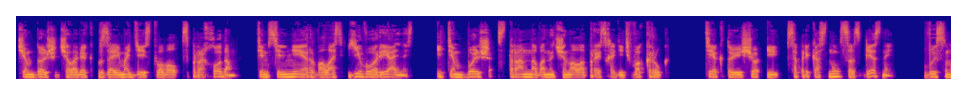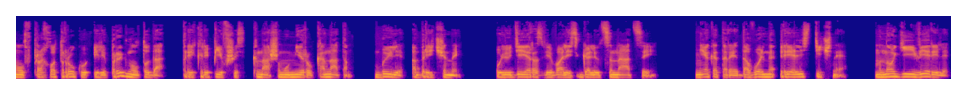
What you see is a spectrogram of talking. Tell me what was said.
Чем дольше человек взаимодействовал с проходом, тем сильнее рвалась его реальность, и тем больше странного начинало происходить вокруг. Те, кто еще и соприкоснулся с бездной, высунул в проход руку или прыгнул туда, прикрепившись к нашему миру канатом, были обречены. У людей развивались галлюцинации. Некоторые довольно реалистичные. Многие верили,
